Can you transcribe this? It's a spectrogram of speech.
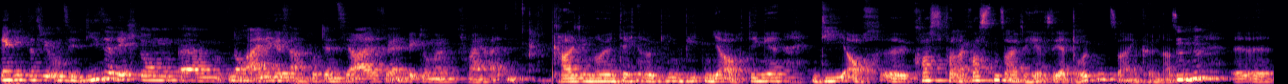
denke ich, dass wir uns in diese Richtung ähm, noch einiges an Potenzial für Entwicklungen freihalten. Gerade die neuen Technologien bieten ja auch Dinge, die auch äh, kost, von der Kostenseite her sehr drückend sein können. Also mhm. äh,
